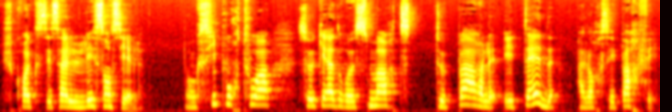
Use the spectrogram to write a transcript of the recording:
Je crois que c'est ça l'essentiel. Donc si pour toi ce cadre smart te parle et t'aide, alors c'est parfait.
